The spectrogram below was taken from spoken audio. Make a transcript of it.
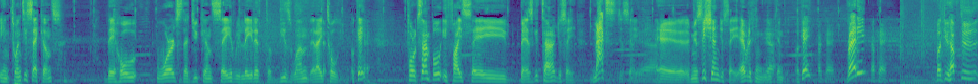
in 20 seconds the whole words that you can say related to this one that I told you. Okay. For example, if I say bass guitar, you say Max. You say uh, musician. You say everything you can do. Okay. Okay. Ready? Okay. But you have to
